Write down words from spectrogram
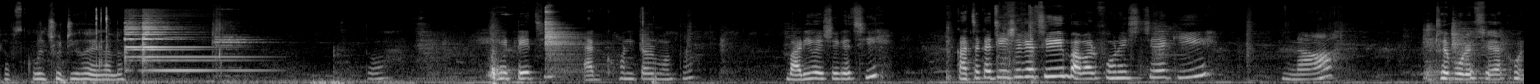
সব স্কুল ছুটি হয়ে গেল। তো হেঁটেছি এক ঘণ্টার মতো। বাড়িও এসে গেছি। কাছাকাছি এসে গেছি, বাবার ফোন এসছে কি? না, উঠে পড়েছে এখন।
